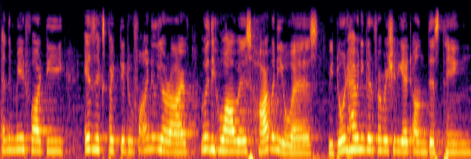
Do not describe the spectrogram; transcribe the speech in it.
and the Mate 40 is expected to finally arrive with the Huawei's Harmony OS. We don't have any confirmation yet on this thing,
